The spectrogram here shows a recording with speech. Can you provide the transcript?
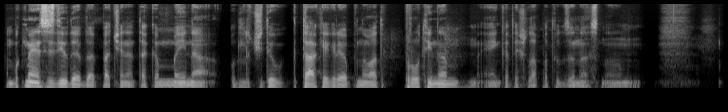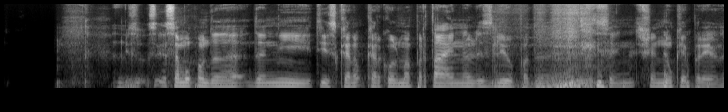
Ampak meni se zdi, da je bila pač ena taka mejna odločitev, take grejo ponovadi proti nam, enkrat je šla pa tudi za nas. No. Jaz jaz samo upam, da, da ni tisto, kar, kar koli ima prtaj nalezljiv, pa da se še nuke bril.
